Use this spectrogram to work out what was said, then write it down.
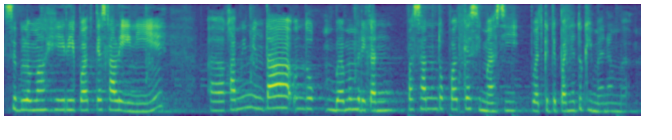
Sebelum mengakhiri podcast kali ini, uh, kami minta untuk Mbak memberikan pesan untuk podcast Simasi buat ke depannya tuh gimana Mbak?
